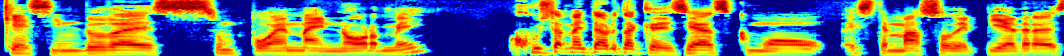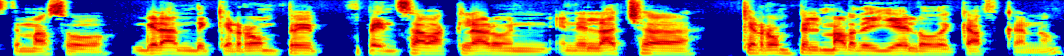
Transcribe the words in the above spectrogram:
que sin duda es un poema enorme. Justamente ahorita que decías como este mazo de piedra, este mazo grande que rompe, pensaba claro en, en el hacha que rompe el mar de hielo de Kafka, ¿no?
